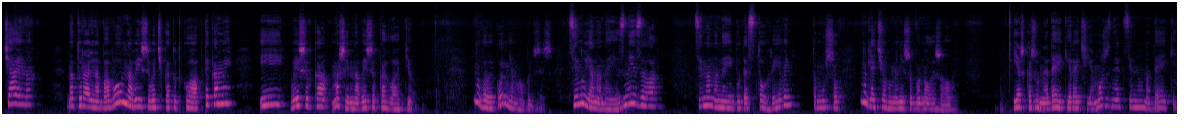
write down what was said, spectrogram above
чайна, натуральна бавовна, вишивочка тут клаптиками і вишивка, машинна вишивка гладдю. Ну, великодня, мабуть, же ж. Ціну я на неї знизила. Ціна на неї буде 100 гривень, тому що, ну для чого мені, щоб воно лежало? Я ж кажу, на деякі речі я можу зняти ціну, на деякі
